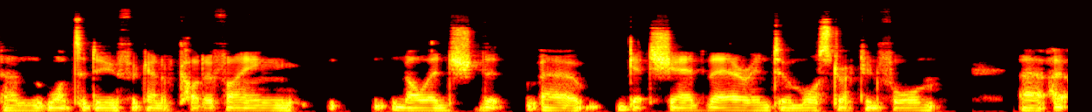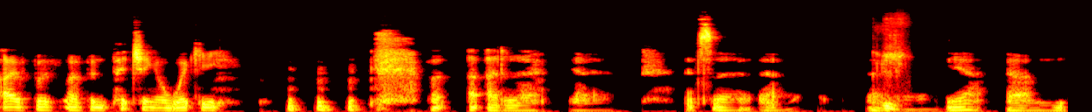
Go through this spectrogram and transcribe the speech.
and what to do for kind of codifying knowledge that uh, gets shared there into a more structured form. Uh, I, have I've been pitching a wiki, but I, I, don't know. Yeah, it's a uh, uh, yeah. Um,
